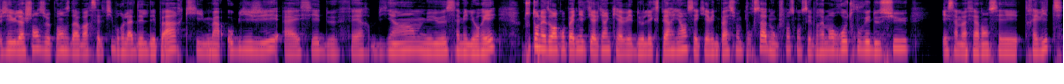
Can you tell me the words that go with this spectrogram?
j'ai eu la chance, je pense, d'avoir cette fibre-là dès le départ qui m'a obligée à essayer de faire bien, mieux, s'améliorer, tout en étant accompagnée de quelqu'un qui avait de l'expérience et qui avait une passion pour ça. Donc je pense qu'on s'est vraiment retrouvé dessus et ça m'a fait avancer très vite.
